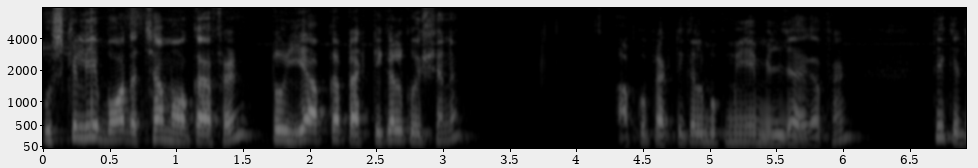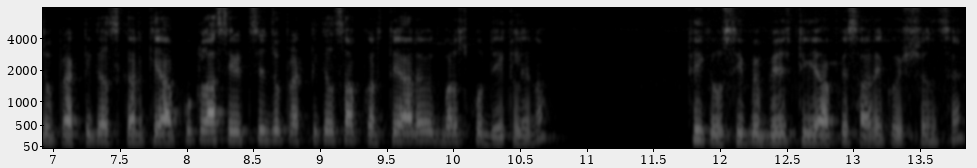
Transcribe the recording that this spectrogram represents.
उसके लिए बहुत अच्छा मौका है फ्रेंड तो ये आपका प्रैक्टिकल क्वेश्चन है। आपको प्रैक्टिकल बुक में ये मिल जाएगा फ्रेंड ठीक है, जो प्रैक्टिकल्स करके आपको क्लास एट से जो प्रैक्टिकल्स आप करते आ रहे हो, एक बार उसको देख लेना। ठीक है, उसी पे बेस्ड ये आपके सारे क्वेश्चंस हैं।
